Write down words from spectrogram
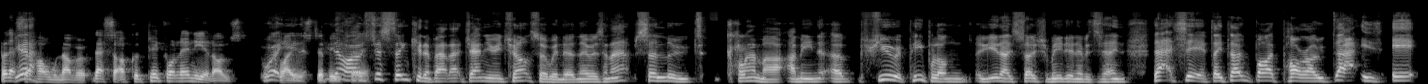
But that's yeah. a whole other. That's I could pick on any of those well, players. To be know, fair. I was just thinking about that January transfer window, and there was an absolute clamour. I mean, a few people on you know social media and everything saying that's it. If they don't buy Porro, that is it.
